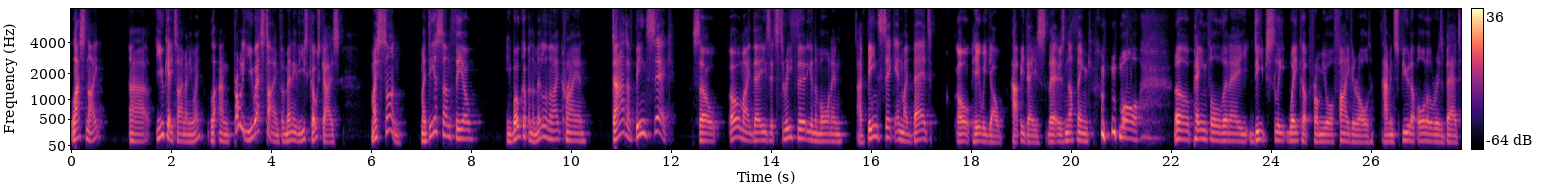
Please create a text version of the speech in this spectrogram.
last night uh, UK time anyway, and probably US time for many of the East Coast guys. My son, my dear son Theo, he woke up in the middle of the night crying, "Dad, I've been sick." So, oh my days, it's 3:30 in the morning. I've been sick in my bed. Oh, here we go. Happy days. There is nothing more oh painful than a deep sleep wake up from your 5-year-old having spewed up all over his bed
